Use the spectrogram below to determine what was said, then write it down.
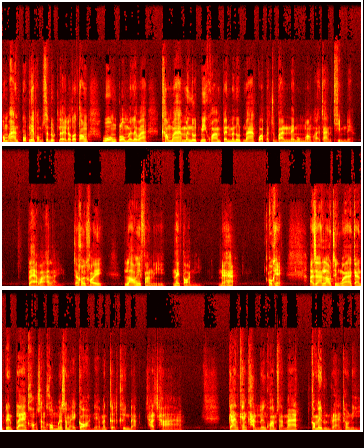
ผมอ่านปุ๊บเนี่ยผมสะดุดเลย แล้วก็ต้องวงกลมไว้เลยว่าคำว่ามนุษย์มีความเป็นมนุษย์มากกว่าปัจจุบันในมุมมองของอาจารย์คิมเนี่ย แปลว่าอะไร จะค่อยๆ เล่าให้ฟังนี้ในตอนนี้นะฮะโอเค อาจารย์เล่าถึงว่าการเปลี่ยนแปลงของสังคมเมื่อสมัยก่อนเนี่ยมันเกิดขึ้นแบบช้าๆ การแข่งขันเรื่องความสามารถก็ไม่รุนแรงเท่านี้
